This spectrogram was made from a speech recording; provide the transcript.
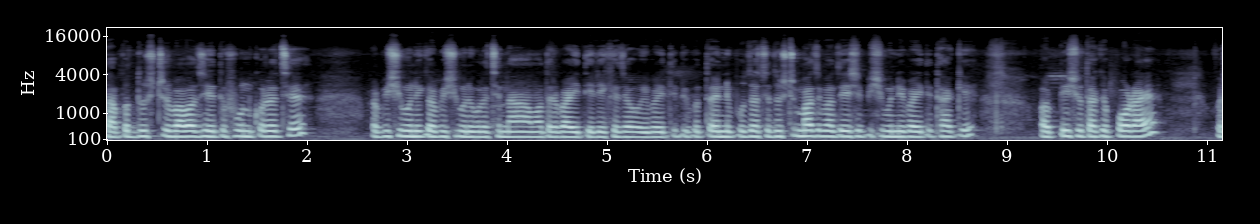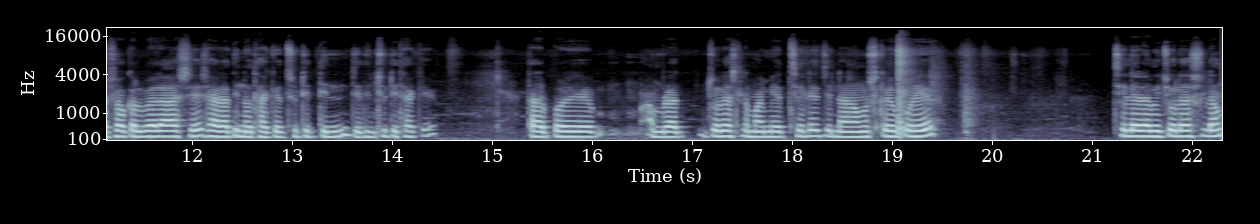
তারপর দুষ্টুর বাবা যেহেতু ফোন করেছে, আর পিসিমণিকে, আর পিসিমণি বলেছে, না, আমাদের বাড়িতে রেখে যাও, এই বাড়িতে বিপত্তারিণী পুজো আছে দুষ্টু মাঝে মাঝে এসে পিসিমণির বাড়িতে থাকে আর পিসু তাকে পড়ায়। ও সকালবেলা আসে, সারাদিনও থাকে ছুটির দিন, যেদিন ছুটি থাকে। তারপরে আমরা চলে আসলাম আমি আর ছেলে, যে, না, নমস্কার করে ছেলের আমি চলে আসলাম।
